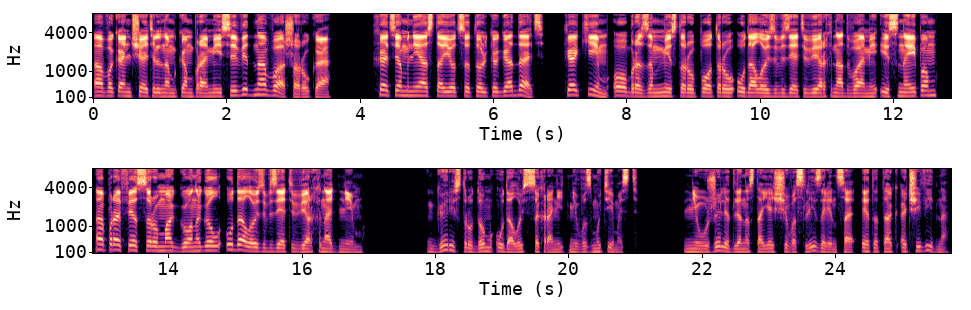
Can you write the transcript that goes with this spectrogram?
а в окончательном компромиссе видна ваша рука. Хотя мне остаётся только гадать, каким образом мистеру Поттеру удалось взять верх над вами и Снейпом а профессору МакГонагал удалось взять верх над ним. Гарри с трудом удалось сохранить невозмутимость. Неужели для настоящего слизеринца это так очевидно?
